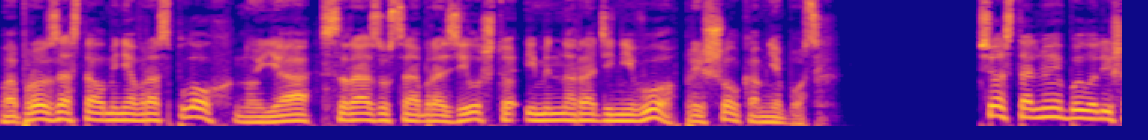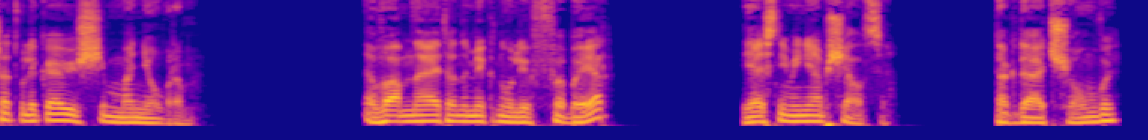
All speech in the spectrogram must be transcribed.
Вопрос застал меня врасплох, но я сразу сообразил, что именно ради него пришел ко мне Босх. Все остальное было лишь отвлекающим маневром. Вам на это намекнули в ФБР? Я с ними не общался. Тогда о чем вы?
